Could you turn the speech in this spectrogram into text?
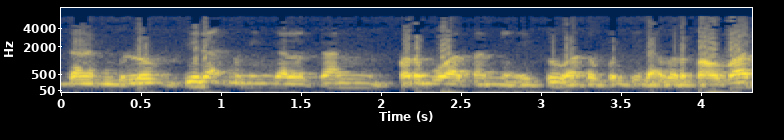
dan belum tidak meninggalkan perbuatannya itu ataupun tidak bertaubat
